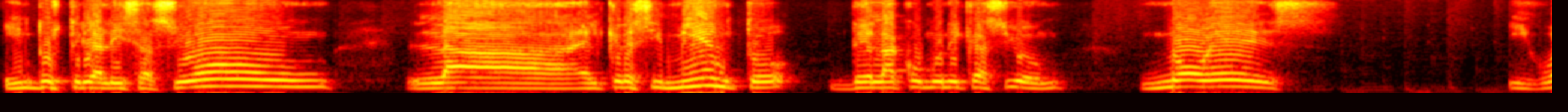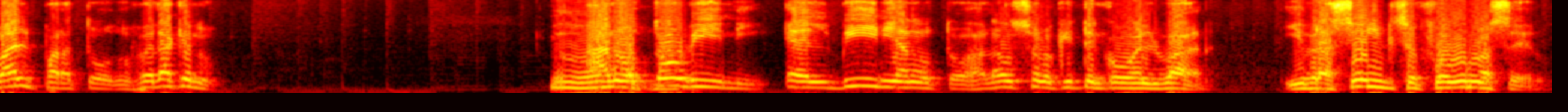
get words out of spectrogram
industrialización, la, el crecimiento de la comunicación no es igual para todos, ¿verdad que no? Anotó Vini, el Vini anotó, ojalá no se lo quiten con el VAR. Y Brasil se fue 1 a 0.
